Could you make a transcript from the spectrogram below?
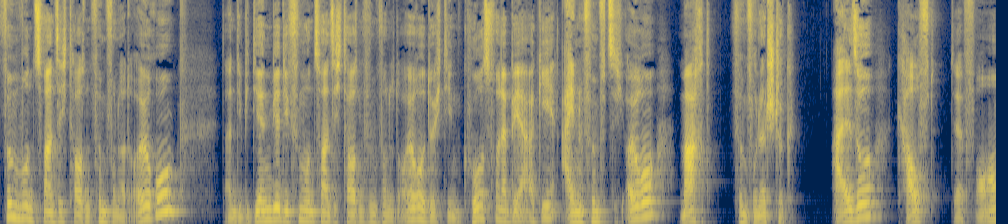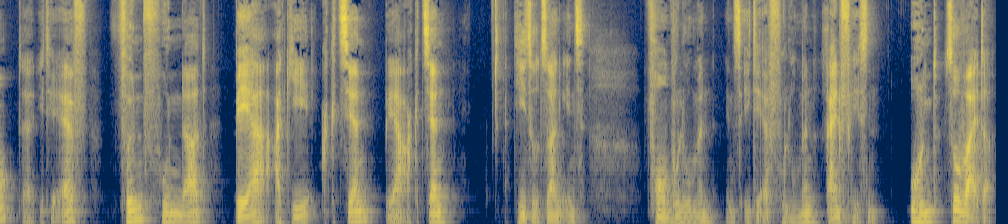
25.500 Euro. Dann dividieren wir die 25.500 Euro durch den Kurs von der Bär AG. 51 Euro macht 500 Stück. Also kauft der Fonds, der ETF, 500 Bär AG Aktien, Bär Aktien, die sozusagen ins Fondsvolumen, ins ETF-Volumen reinfließen und so weiter.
